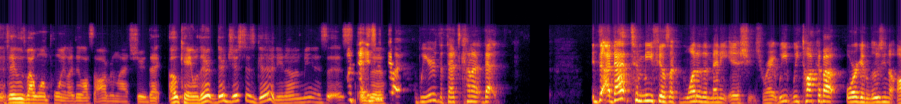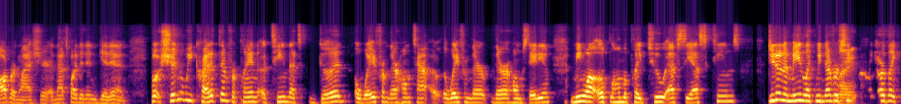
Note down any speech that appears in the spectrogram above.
if they lose by one point, like they lost to Auburn last year, that okay, well they're they're just as good, you know what I mean? As, as, but that, as isn't a, that weird that that's kind of that that to me feels like one of the many issues, right? We we talk about Oregon losing to Auburn last year, and that's why they didn't get in. But shouldn't we credit them for playing a team that's good away from their hometown, uh, away from their their home stadium? Meanwhile, Oklahoma played two FCS teams do you know what I mean? Like we never right. see, or like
